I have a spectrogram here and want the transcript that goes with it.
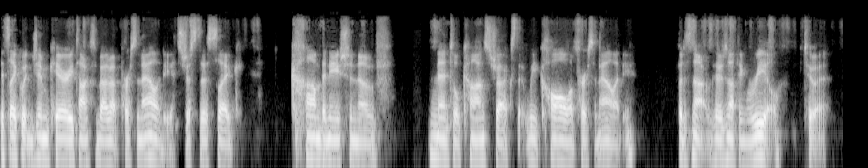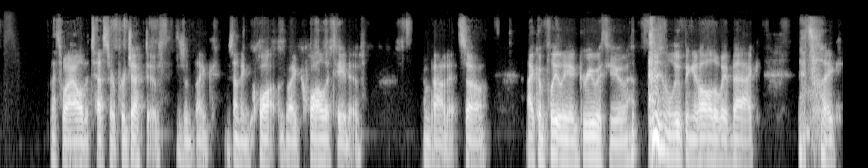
It's like what jim carrey talks about about personality. It's just this like combination of mental constructs that we call a personality but it's not there's nothing real to it. That's why all the tests are projective. There's like something qual- like qualitative about it. So i completely agree with you looping it all the way back. It's like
